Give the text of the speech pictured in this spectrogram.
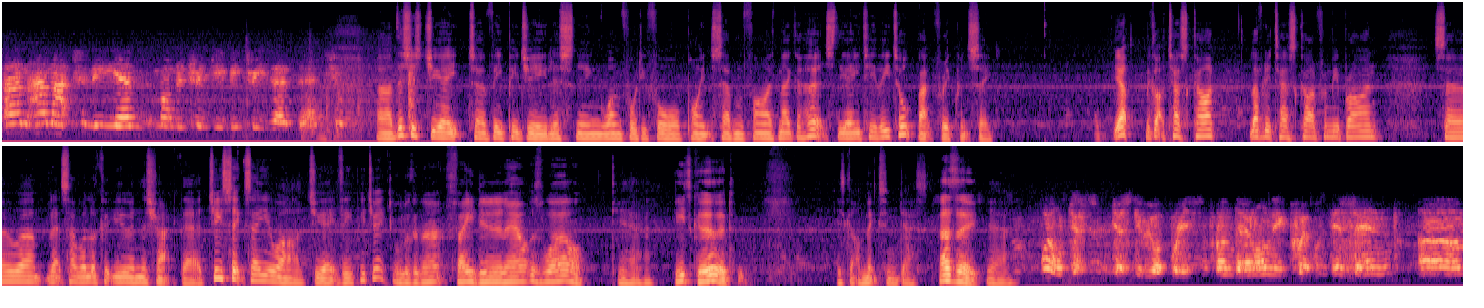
I'm actually um, monitoring GB3ZZ, Sean. Uh, this is G8 uh, VPG listening 144.75 megahertz, the ATV talkback frequency. Yep, we've got a test card. Lovely test card from you, Brian. So um, let's have a look at you in the shack there. G6AUR, G8VPG. Oh, look at that, fading in and out as well. Yeah. He's good. He's got a mixing desk. Has he? Yeah. Well, just just give you a brief rundown on the equipment this end. Um,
